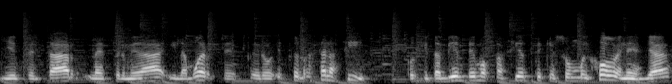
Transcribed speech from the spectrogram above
y enfrentar la enfermedad y la muerte, pero esto no es tan así, porque también vemos pacientes que son muy jóvenes, ¿ya?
